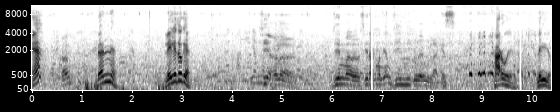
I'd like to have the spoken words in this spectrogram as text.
હે? ડન ને? લઈ લીધું કે? જીનમાં કેમ જીન નીકળ્યું એવું લાગે છે. સારું હે. લઈ લો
